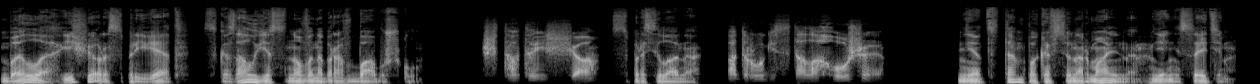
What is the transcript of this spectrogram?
«Белла, еще раз привет», — сказал я, снова набрав бабушку. «Что-то еще?» — спросила она. «Подруге стало хуже?» «Нет, там пока все нормально, я не с этим.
